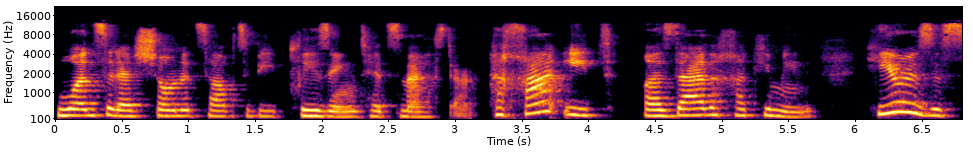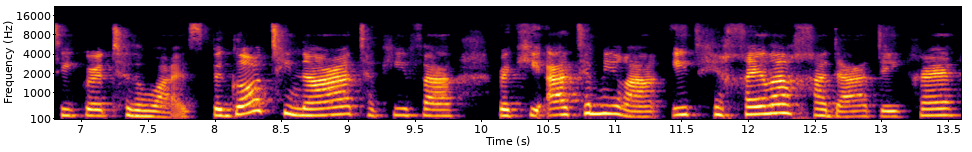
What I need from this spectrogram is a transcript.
once it has shown itself to be pleasing to its master. Here is a secret to the wise. Begot tinara takifa reki'at mira it hechela chada dekre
